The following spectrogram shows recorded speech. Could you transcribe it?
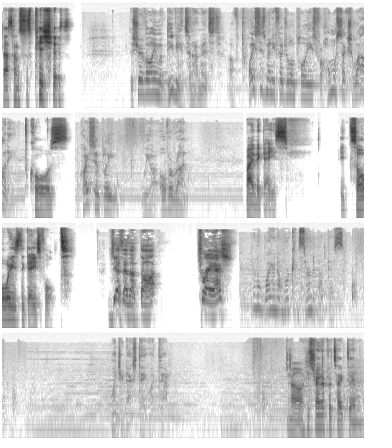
That sounds suspicious. The sheer volume of deviance in our midst, of twice as many federal employees for homosexuality. Of course, Quite simply, we are overrun. by the gays. It's always the gays' fault. Just as I thought. Trash. I don't know why you're not more concerned about this. When's your next date with Tim? No, oh, he's trying to protect him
